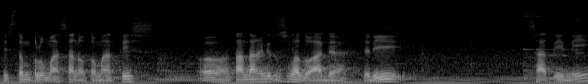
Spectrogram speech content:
sistem pelumasan otomatis. Uh, tantangan itu selalu ada. Jadi saat ini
